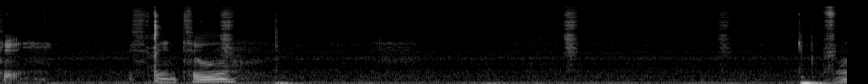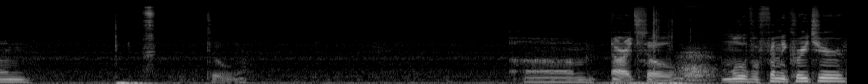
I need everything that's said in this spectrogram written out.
Okay. Spin two. One, two. Um, alright, so move a friendly creature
